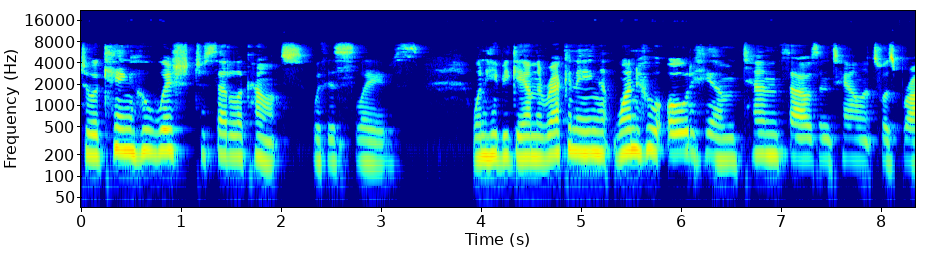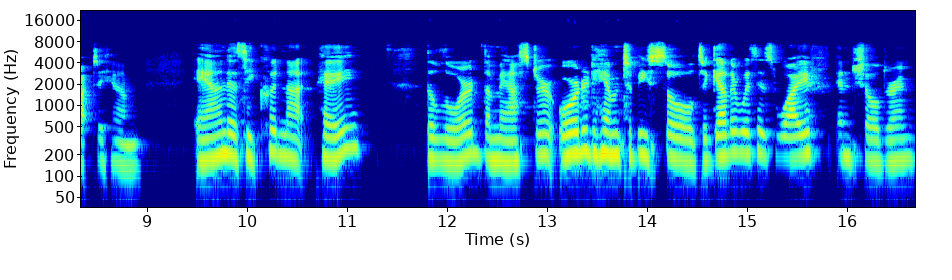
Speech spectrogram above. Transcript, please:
to a king who wished to settle accounts with his slaves. When he began the reckoning, one who owed him 10,000 talents was brought to him. And as he could not pay, the Lord, the master, ordered him to be sold, together with his wife and children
